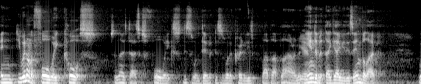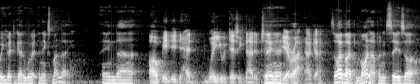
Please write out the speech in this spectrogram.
and you went on a four-week course. So in those days, it was four weeks. This is what a debit, this is what a credit is, blah blah blah. And at Yeah. the end of it, they gave you this envelope where you had to go to work the next Monday, and uh, Oh, it, it had where you were designated to. Yeah, yeah. Yeah. Right. Okay. So I've opened mine up and it says, oh,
